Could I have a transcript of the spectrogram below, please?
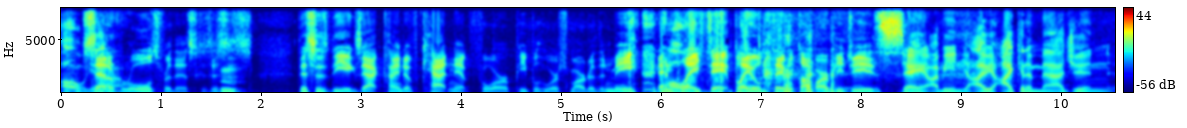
Oh, set yeah. of rules for this because this hmm. is. This is the exact kind of catnip for people who are smarter than me and Oh. play ta- play tabletop RPGs. Say, I mean, I I can imagine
